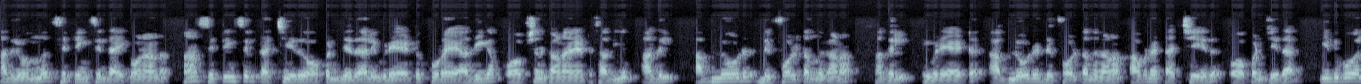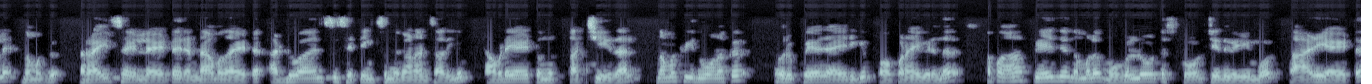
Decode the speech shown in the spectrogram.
അതിലൊന്ന് സെറ്റിംഗ്സിന്റെ ഐക്കോൺ ആണ്. ആ സെറ്റിംഗ്സിൽ ടച്ച് ചെയ്ത് ഓപ്പൺ ചെയ്താൽ ഇവിടെയായിട്ട് കുറെ അധികം ഓപ്ഷൻ കാണാനായിട്ട് സാധിക്കും. അതിൽ അപ്ലോഡ് ഡിഫോൾട്ട് എന്ന് കാണാം. അതിൽ ഇവിടെയായിട്ട് അപ്ലോഡ് ഡിഫോൾട്ട് എന്ന് കാണാം. അവിടെ ടച്ച് ചെയ്ത് ഓപ്പൺ ചെയ്താൽ ഇതുപോലെ നമുക്ക് റൈറ്റ് സൈഡിലായിട്ട് രണ്ടാമതായിട്ട് അഡ്വാൻസ് സെറ്റിംഗ്സ് എന്ന് കാണാൻ സാധിക്കും. അവിടെയായിട്ടൊന്ന് ടച്ച് ചെയ്താൽ നമുക്ക് ഇതുപോണക്ക് ഒരു പേജ് ആയിരിക്കും ഓപ്പൺ ആയി വരുന്നത്. അപ്പോൾ ആ പേജ് നമ്മൾ മുകളിലോട്ട് സ്ക്രോൾ ചെയ്ത് കഴിയുമ്പോൾ താഴെയായിട്ട്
